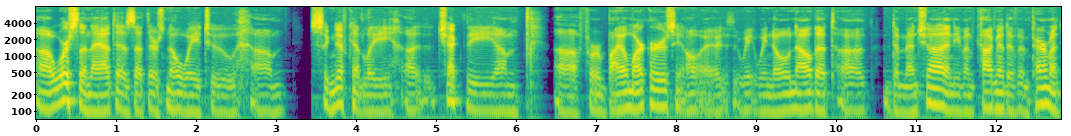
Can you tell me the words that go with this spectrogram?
uh, worse than that is that there's no way to um, significantly uh, check the um, uh, for biomarkers. You know, uh, we, we know now that uh, dementia and even cognitive impairment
